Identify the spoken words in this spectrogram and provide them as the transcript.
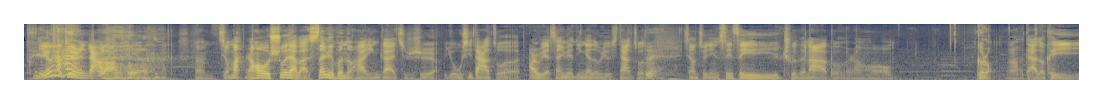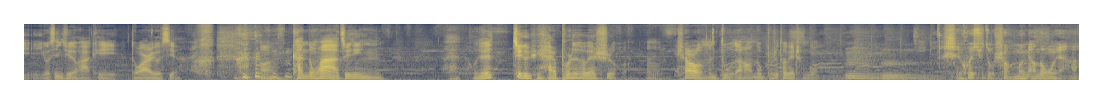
推人渣你又又推人渣了。哎呀，嗯，行吧。然后说一下吧，三月份的话，应该其实是游戏大作，二月、三月应该都是游戏大作的。对，像最近 CC 出的 Lab，然后各种啊，大家都可以有兴趣的话，可以多玩游戏 啊，看动画。最近，哎，我觉得这个月还是不是特别适合。嗯，片儿我们赌的好像都不是特别成功。嗯，嗯，谁会去赌这种萌娘动物园啊？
